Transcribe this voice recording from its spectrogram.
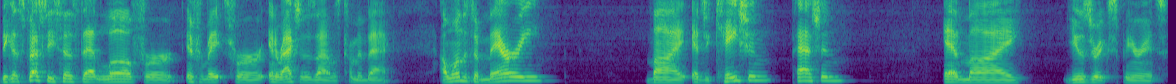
because especially since that love for information for interaction design was coming back, I wanted to marry my education passion and my user experience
